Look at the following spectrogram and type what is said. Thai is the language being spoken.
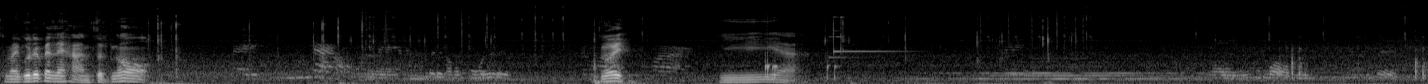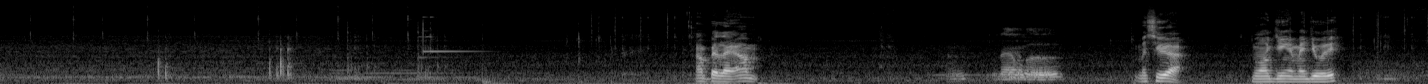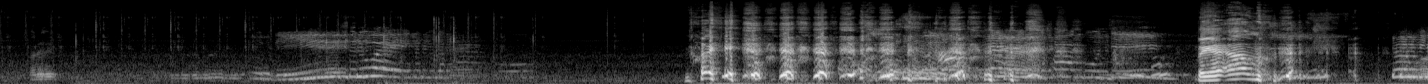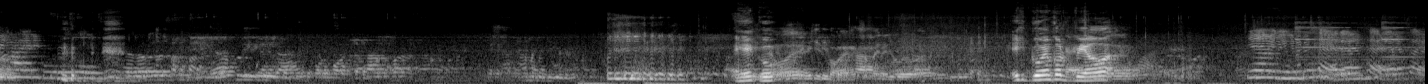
ทำไมกูได้เป็นทหารสุดโง่เฮ้ยเฮียอ้ำเป็นไรอ้ำนายอำเภอไม่เชื่อมึงลองยิงไอ้แมนยูดิ อันนี้ หยุดดีช่วยด้วยมันอยู่กับข้ากู เฮ้ยแม่ฆ่ากูจริงเป็นไงอ้ำช่วยพี่ไล่กูไอ้เฮ้ยกูโอ้ยกินบอกให้ข้ามไปดูเลยไอ้กูเป็นคนเฟี้ยวอะเนี่ยมันยิงมันแฉแดงแฉแดงใส่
